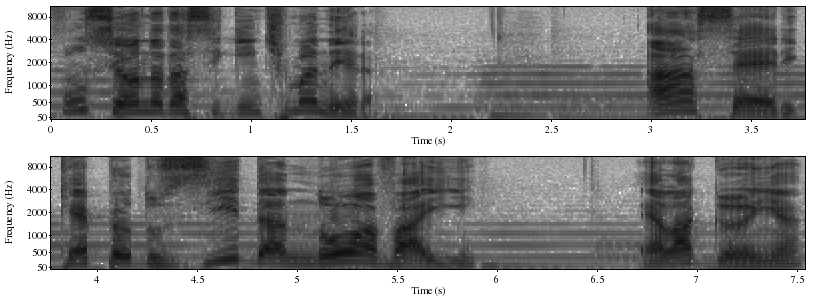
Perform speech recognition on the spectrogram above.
funciona da seguinte maneira: a série que é produzida no Havaí, ela ganha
